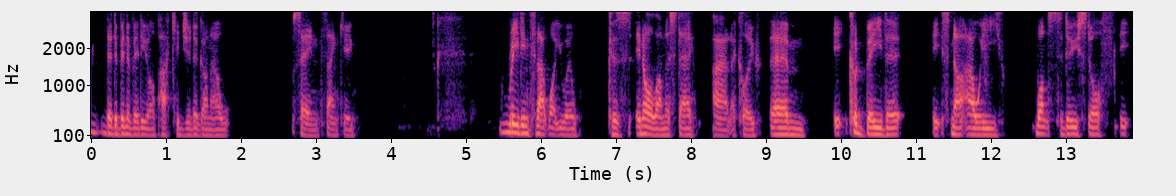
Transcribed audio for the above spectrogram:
there'd have been a video package that had gone out saying thank you. Read into that what you will, because in all honesty, I haven't a clue. Um, it could be that it's not how he wants to do stuff. It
